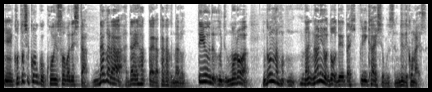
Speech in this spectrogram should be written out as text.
えー、今年高校こういう相場でした。だから、大発会が高くなるっていうものは、どんな、何をどうデータひっくり返してもですね、出てこないです。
